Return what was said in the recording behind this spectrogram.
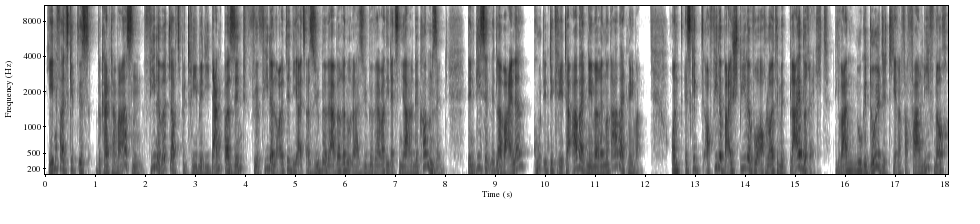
Jedenfalls gibt es bekanntermaßen viele Wirtschaftsbetriebe, die dankbar sind für viele Leute, die als Asylbewerberin oder Asylbewerber die letzten Jahre gekommen sind. Denn die sind mittlerweile gut integrierte Arbeitnehmerinnen und Arbeitnehmer. Und es gibt auch viele Beispiele, wo auch Leute mit Bleiberecht, die waren nur geduldet, deren Verfahren lief noch,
